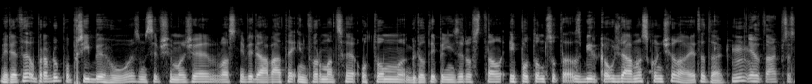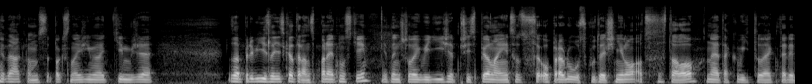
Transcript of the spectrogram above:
Vy jdete opravdu po příběhu. Já jsem si všiml, že vlastně vydáváte informace o tom, kdo ty peníze dostal, i po tom, co ta sbírka už dávno skončila. Je to tak? Hmm, je to tak, přesně tak. No, my se pak snažíme tím, že za prvý z hlediska transparentnosti, že ten člověk vidí, že přispěl na něco, co se opravdu uskutečnilo a co se stalo, ne takový to, jak tady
